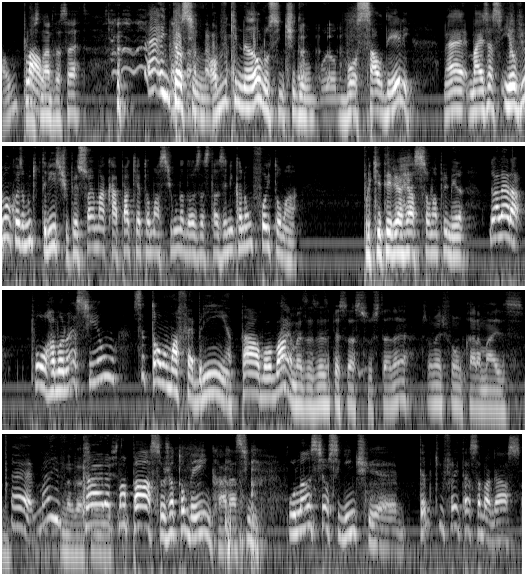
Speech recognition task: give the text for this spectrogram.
Um plau. Bolsonaro tá certo? É, então, assim, óbvio que não, no sentido boçal dele, né? Mas assim, eu vi uma coisa muito triste: o pessoal em Macapá que ia tomar a segunda dose da AstraZeneca não foi tomar. Porque teve a reação na primeira. Galera, porra, mano, é assim, é um, você toma uma febrinha tal, blá. É, mas às vezes a pessoa assusta, né? Principalmente for um cara mais. É, mas, cara, mas passa, eu já tô bem, cara. Assim, o lance é o seguinte: é, temos que enfrentar essa bagaça.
